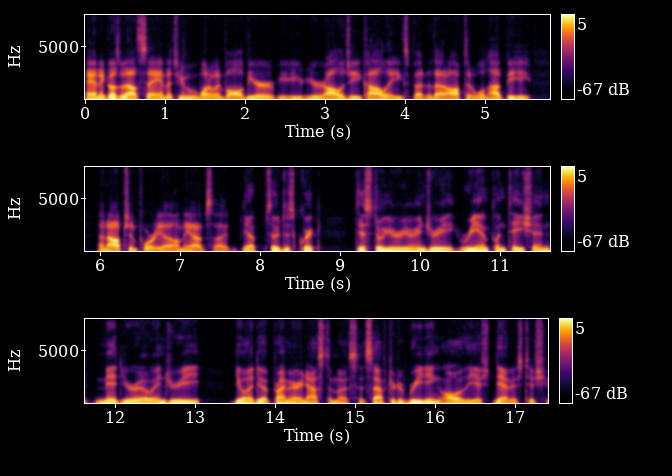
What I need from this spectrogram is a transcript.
And it goes without saying that you want to involve your, your urology colleagues, but that often will not be an option for you on the ABSITE. Yep. So just quick distal ureteral injury, reimplantation, mid ureteral injury, you want to do a primary anastomosis after debriding all of the damaged tissue.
